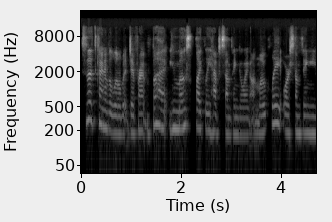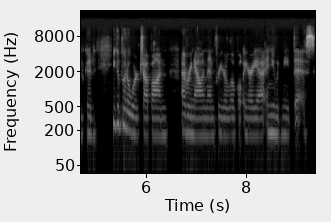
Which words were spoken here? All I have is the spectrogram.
So that's kind of a little bit different, but you most likely have something going on locally or something you could you could put a workshop on every now and then for your local area and you would need this,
